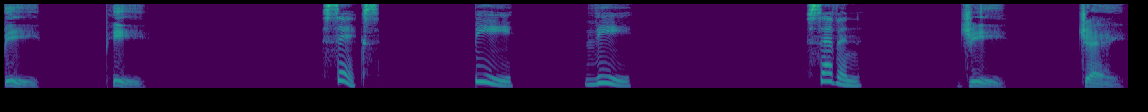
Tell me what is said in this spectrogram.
B. P. 6, B, V, 7, G. J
